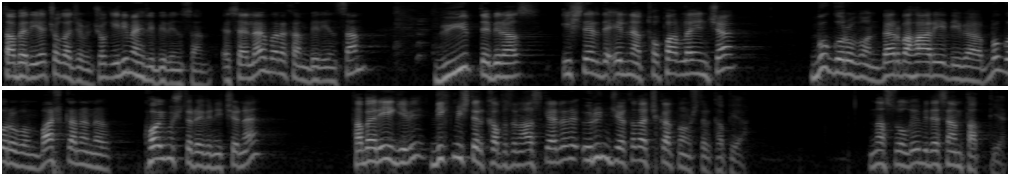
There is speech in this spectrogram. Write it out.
Taberiye çok acımış. Çok ilim ehli bir insan. Eserler bırakan bir insan. Büyüyüp de biraz işleri de eline toparlayınca bu grubun Berbahari diye bu grubun başkanını koymuştur evin içine. Taberi gibi dikmiştir kapısına askerlere ölünceye kadar çıkartmamıştır kapıya. Nasıl oluyor bir de sen tat diye.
